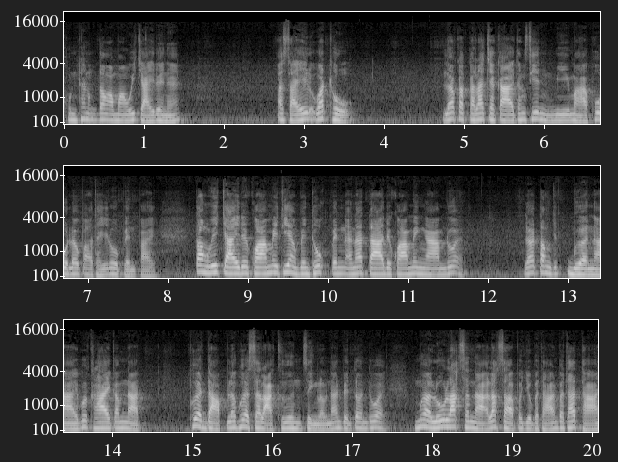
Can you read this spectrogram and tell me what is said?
คุณท่านต้องเอามาวิจัยด้วยนะ อาศัยวัตถุ แล้วก็กราชกายทั้งสิ้นมีมหาพูดแล้วปาทายรูปเป็นไป ต้องวิจัยด้วยความไม่เที่ยงเป็นทุกข์เป็นอนัตตาด้วยความไม่งามด้วย แล้วต้องเบื่อหน่ายเพื่อคลายกำหนัด เพื่อดับและเพื่อสละคืนสิ่งเหล่านั้นเป็นต้นด้วย เมื่อรู้ลักษณะรักษาประโยชน์ฐานประทัดฐาน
